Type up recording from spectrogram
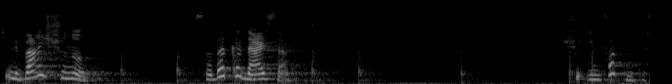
Şimdi ben şunu sadaka dersem şu infak mıdır?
